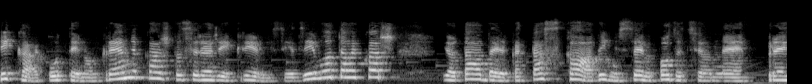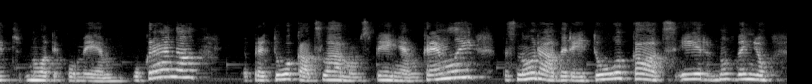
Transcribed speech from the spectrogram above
tikai Putina un Kremļa karš, tas ir arī Krievijas iedzīvotāju karš. Jo tādēļ, ka tas, kā viņi sevi pozicionē pret notikumiem Ukrajinā, pret to, kāds lēmums pieņem Kremlī, tas norāda arī to, kāds ir nu, viņu uh,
